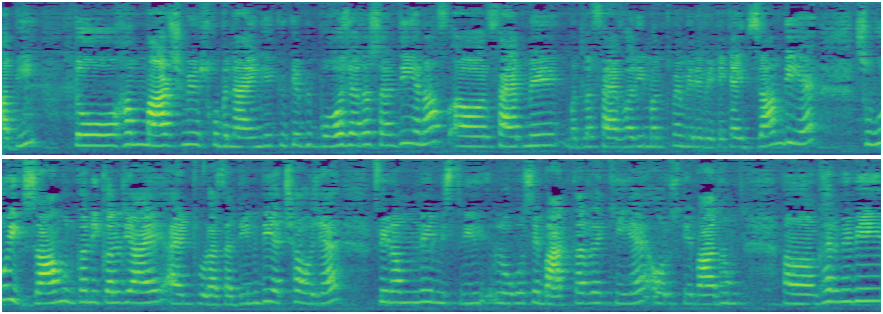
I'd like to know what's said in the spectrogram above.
अभी। तो हम मार्च में उसको बनाएँगे, क्योंकि अभी बहुत ज़्यादा सर्दी है ना, और फैब में मतलब फेबररी मंथ में मेरे बेटे का एग्ज़ाम भी है, सो वो एग्ज़ाम उनका निकल जाए, एंड थोड़ा सा दिन भी अच्छा हो जाए फिर हमने मिस्त्री लोगों से बात कर रखी है और उसके बाद हम घर में भी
